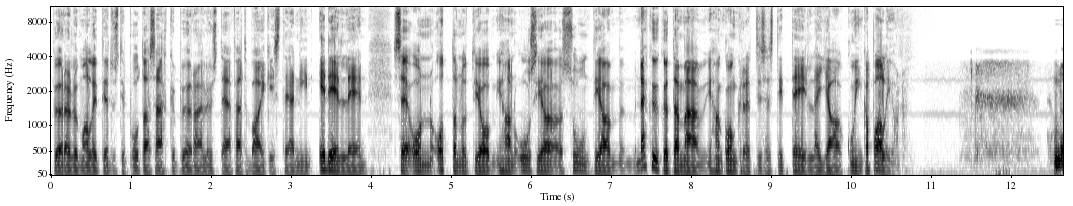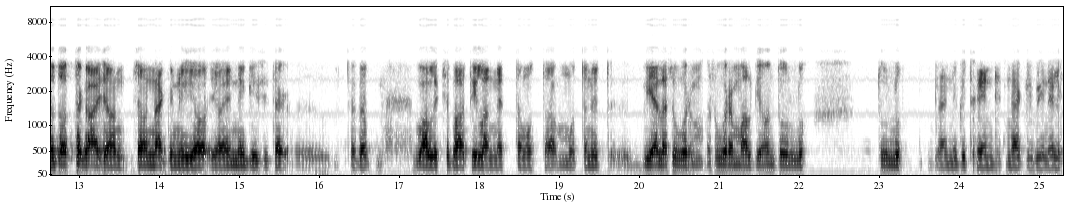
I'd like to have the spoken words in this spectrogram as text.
pyöräilymallit, tietysti puhutaan sähköpyöräilystä ja fatbikeista ja niin edelleen. Se on ottanut jo ihan uusia suuntia. Näkyykö tämä ihan konkreettisesti teillä ja kuinka paljon? No totta kai se on, se on näkynyt jo, jo ennenkin sitä tätä vallitsevaa tilannetta, mutta, mutta nyt vielä suuremmalti on tullut, tullut nämä nykytrendit näkyviin. Eli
